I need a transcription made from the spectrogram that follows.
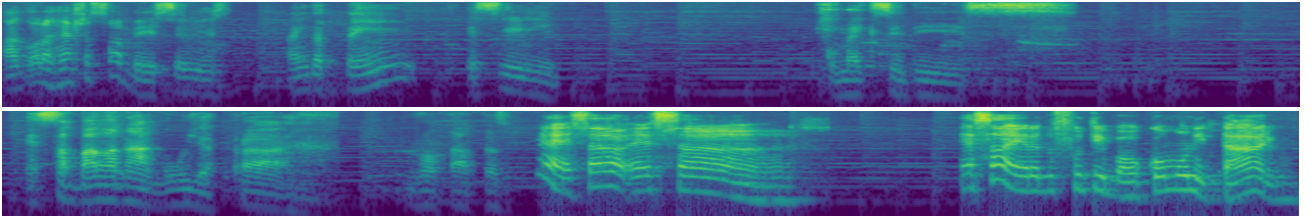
agora resta saber se eles ainda têm esse. Como é que se diz? Essa bala na agulha para voltar para É, essa, essa, essa era do futebol comunitário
